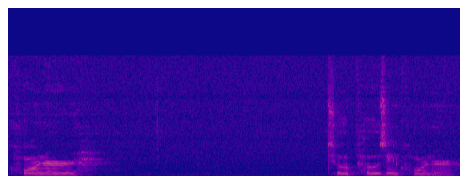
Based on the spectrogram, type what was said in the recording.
corner to opposing corner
